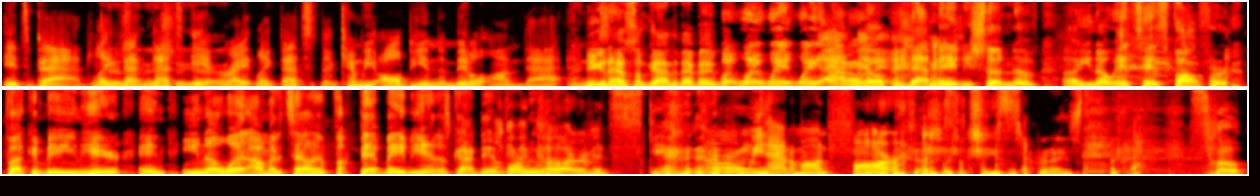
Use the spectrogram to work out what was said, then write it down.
it's bad. Like There's that. That's issue, it, right? Like that's. Can we all be in the middle on that? And You're gonna have some guy in the back, like, wait, wait, wait, wait. I don't know. That baby shouldn't have. Uh, you know, it's his fault for fucking being here. And you know what? I'm gonna tell him, fuck that baby and his goddamn Look at the color of its skin. Remember when we had him on farm? Jesus Christ. so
